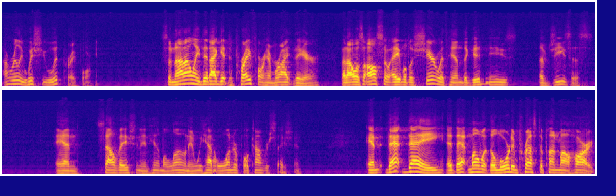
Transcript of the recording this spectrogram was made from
I really wish you would pray for me. So not only did I get to pray for him right there, but I was also able to share with him the good news of Jesus and salvation in him alone. And we had a wonderful conversation. And that day, at that moment, the Lord impressed upon my heart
